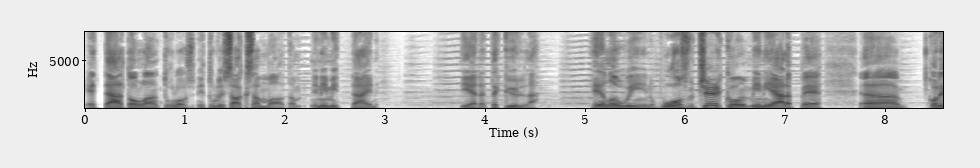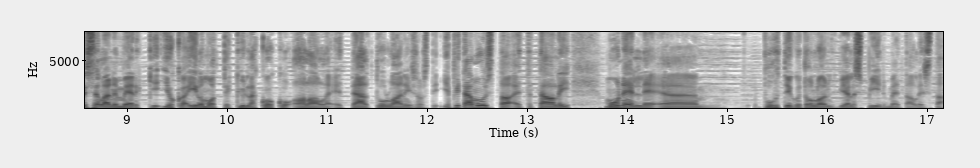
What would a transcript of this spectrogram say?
että täältä ollaan tulos, niin tuli Saksan maalta. Nimittäin, tiedätte kyllä, Halloween, Walls of Jericho mini-LP, äh, oli sellainen merkki, joka ilmoitti kyllä koko alalle, että täältä tullaan isosti. Ja pitää muistaa, että tämä oli monelle, äh, puhuttiin tuolloin vielä speed metallista,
